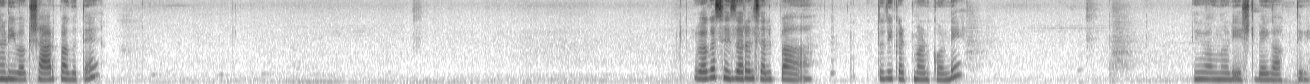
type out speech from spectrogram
ನೋಡಿ ಇವಾಗ ಶಾರ್ಪ್ ಆಗುತ್ತೆ. ಇವಾಗ ಸಿಸರಲ್ಲಿ ಸ್ವಲ್ಪ ತುದಿ ಕಟ್ ಮಾಡ್ಕೊಂಡು ಇವಾಗ ನೋಡಿ ಎಷ್ಟು ಬೇಗ ಹಾಕ್ತೀವಿ.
